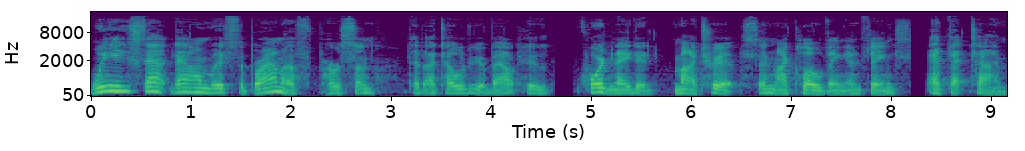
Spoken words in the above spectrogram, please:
We sat down with the Braniff person that I told you about who coordinated my trips and my clothing and things at that time.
